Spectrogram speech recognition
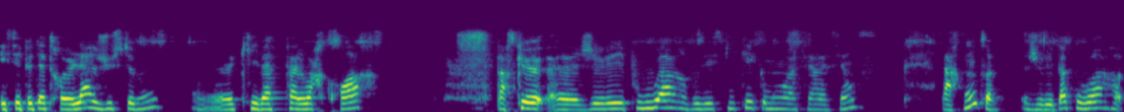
et c'est peut-être là justement qu'il va falloir croire, parce que je vais pouvoir vous expliquer comment on va faire la séance. Par contre, je ne vais pas pouvoir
